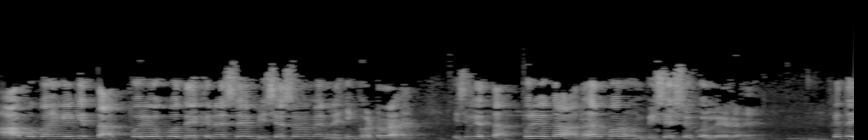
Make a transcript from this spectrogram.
आप कहेंगे कि तात्पर्य को देखने से विशेषण में नहीं घट रहा है। इसलिए तात्पर्य का आधार पर हम विशेष्य को ले रहे हैं। कहते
